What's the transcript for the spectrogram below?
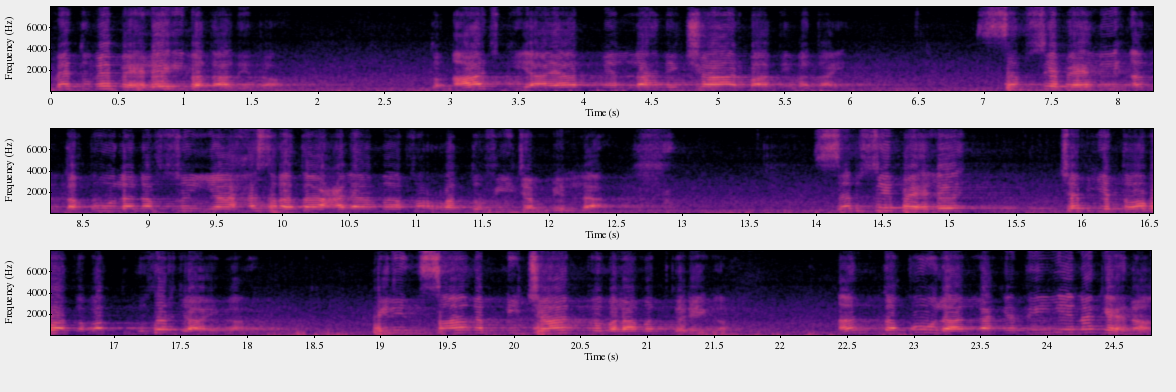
میں تمہیں پہلے ہی بتا دیتا ہوں۔ تو آج کی آیات میں اللہ نے چار باتیں بتائی۔ سب سے پہلی ان تقول نفس یا حسرت علی ما فرطت فی جنب اللہ۔ سب سے پہلے جب یہ توبہ کا وقت گزر جائے گا، پھر انسان اپنی جان کو ملامت کرے گا۔ ان تقول، اللہ کہتے ہیں، یہ نہ کہنا۔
